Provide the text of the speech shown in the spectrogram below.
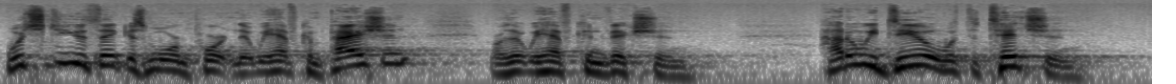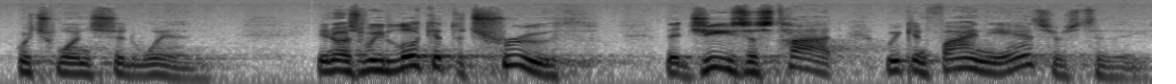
Which do you think is more important, that we have compassion or that we have conviction? How do we deal with the tension? Which one should win? You know, as we look at the truth that Jesus taught, we can find the answers to these.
